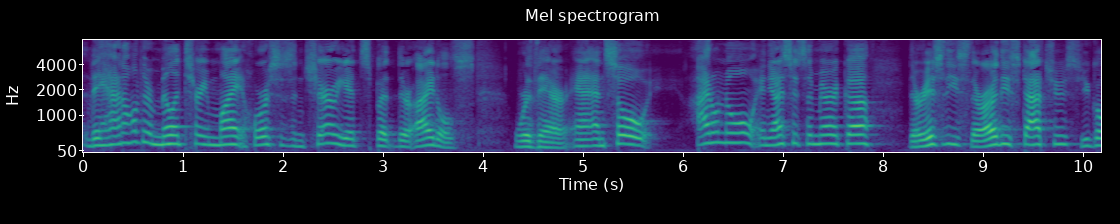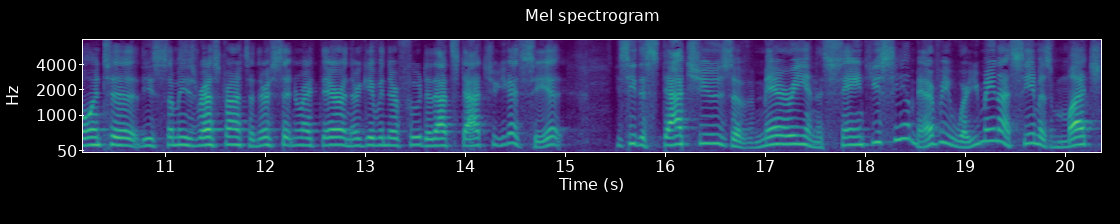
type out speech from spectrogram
They had all their military might, horses and chariots, but their idols were there. And, and so, I don't know, in the United States of America, there is these there are these statues you go into these some of these restaurants and they're sitting right there and they're giving their food to that statue you guys see it you see the statues of Mary and the saints. You see them everywhere. You may not see them as much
